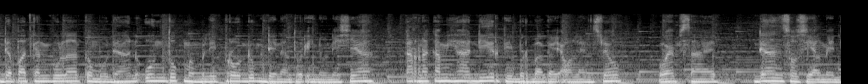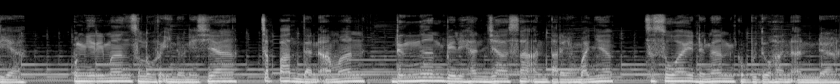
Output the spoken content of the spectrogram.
Dapatkan pula kemudahan untuk membeli produk Denatur Indonesia karena kami hadir di berbagai online shop, website, dan sosial media. Pengiriman seluruh Indonesia cepat dan aman dengan pilihan jasa antar yang banyak sesuai dengan kebutuhan Anda.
